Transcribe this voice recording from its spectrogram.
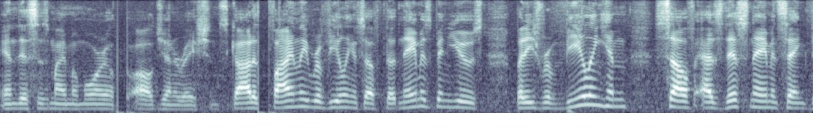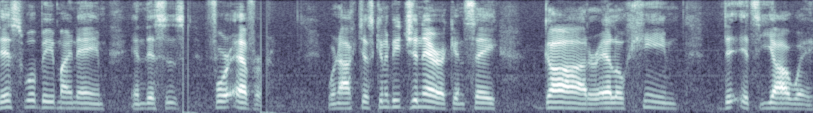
and this is my memorial to all generations. God is finally revealing himself. The name has been used, but he's revealing himself as this name and saying, This will be my name, and this is forever. We're not just going to be generic and say God or Elohim, it's Yahweh.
